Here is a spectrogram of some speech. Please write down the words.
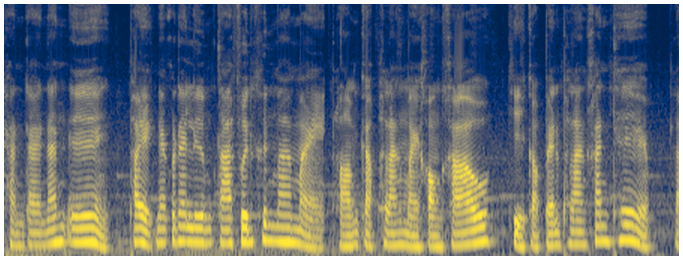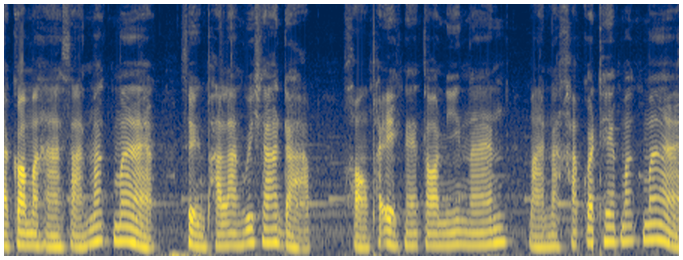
ทันใดนั้นเอง พระเอกเนี่ยก็ได้ลืมตาฟื้นขึ้นมาใหม่ พร้อมกับพลังใหม่ของเขา ที่ก็เป็นพลังขั้นเทพ และก็มหาศาลมากๆ ซึ่งพลังวิชาดาบของพระเอกในตอนนี้นั้นมานะครับก็เทพมาก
